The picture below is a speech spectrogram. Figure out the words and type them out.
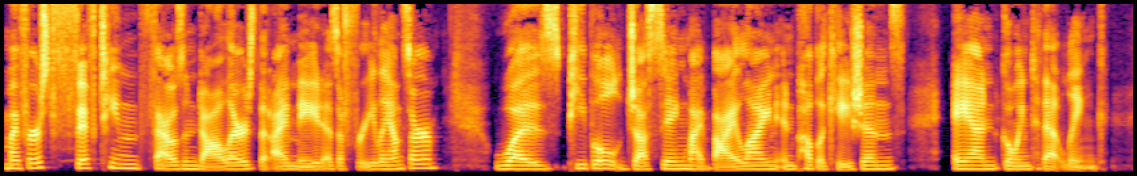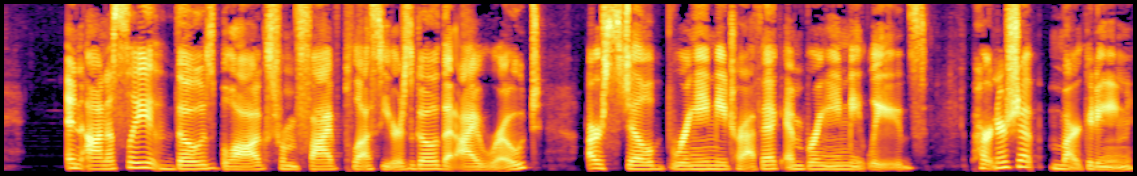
my first $15,000 that I made as a freelancer was people just seeing my byline in publications and going to that link. And honestly, those blogs from five plus years ago that I wrote are still bringing me traffic and bringing me leads. Partnership marketing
